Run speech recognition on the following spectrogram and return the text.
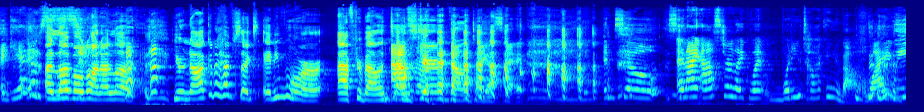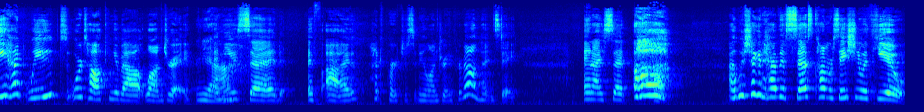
I can't I love. Hold on, I love. You're not gonna have sex anymore after Valentine's after Day. Valentine's Day." And so, And I asked her, like, "What? What are you talking about? Why?" we had we t- were talking about lingerie. Yeah. And you said if I had purchased any lingerie for Valentine's Day, and I said, "Oh, I wish I could have this sex conversation with you."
